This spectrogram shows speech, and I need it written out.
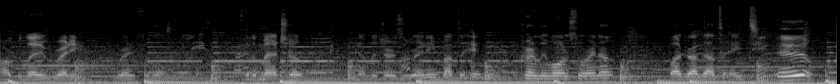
Are we ready? Ready? Ready for the for the matchup? Got the jersey ready. About to hit. Currently Lawrenceville right now. About to drive down to ATL.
